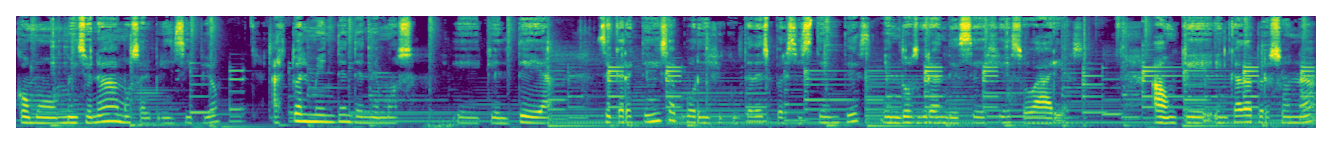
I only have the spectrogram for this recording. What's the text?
Como mencionábamos al principio, actualmente entendemos eh, que el TEA se caracteriza por dificultades persistentes en dos grandes ejes o áreas, aunque en cada persona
